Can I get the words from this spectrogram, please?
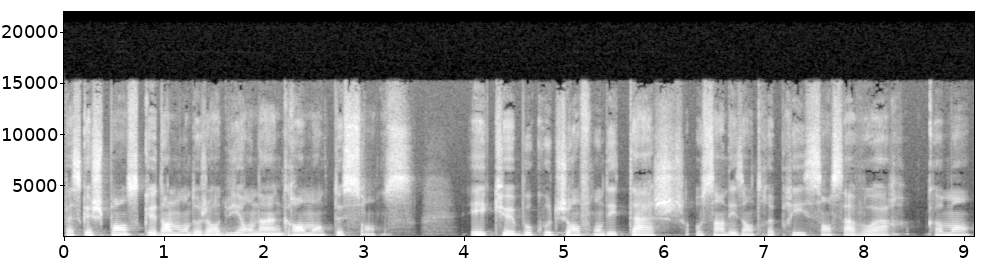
Parce que je pense que dans le monde aujourd'hui, on a un grand manque de sens. Et que beaucoup de gens font des tâches au sein des entreprises sans savoir comment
